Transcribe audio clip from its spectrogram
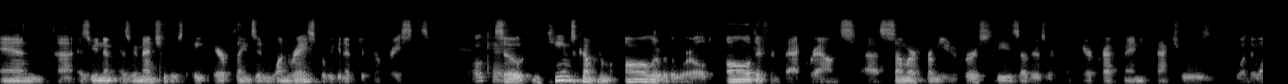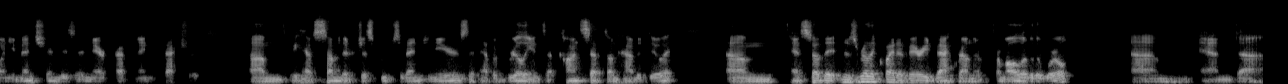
And as we as we mentioned, there's eight airplanes in one race, but we can have different races. Okay. So the teams come from all over the world, all different backgrounds. Uh, some are from universities, others are from aircraft manufacturers. Well, the one you mentioned is an aircraft manufacturer. Um, we have some that are just groups of engineers that have a brilliant concept on how to do it. Um, and so there's really quite a varied background from all over the world. Um, and uh,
